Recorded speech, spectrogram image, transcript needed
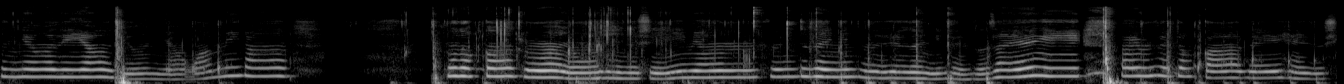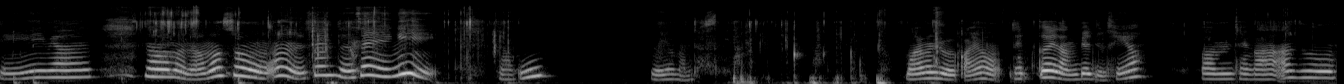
안녕하세요. 기훈이라고 합니다. 구독과 좋아요 해주시면 생생이 생생이 생생이 알림 설정까지 해주시면 너무너무 좋은 생생이 라고 외워 만들었습니다. 뭐 하면 좋을까요? 댓글 남겨주세요. 그럼 제가 아주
